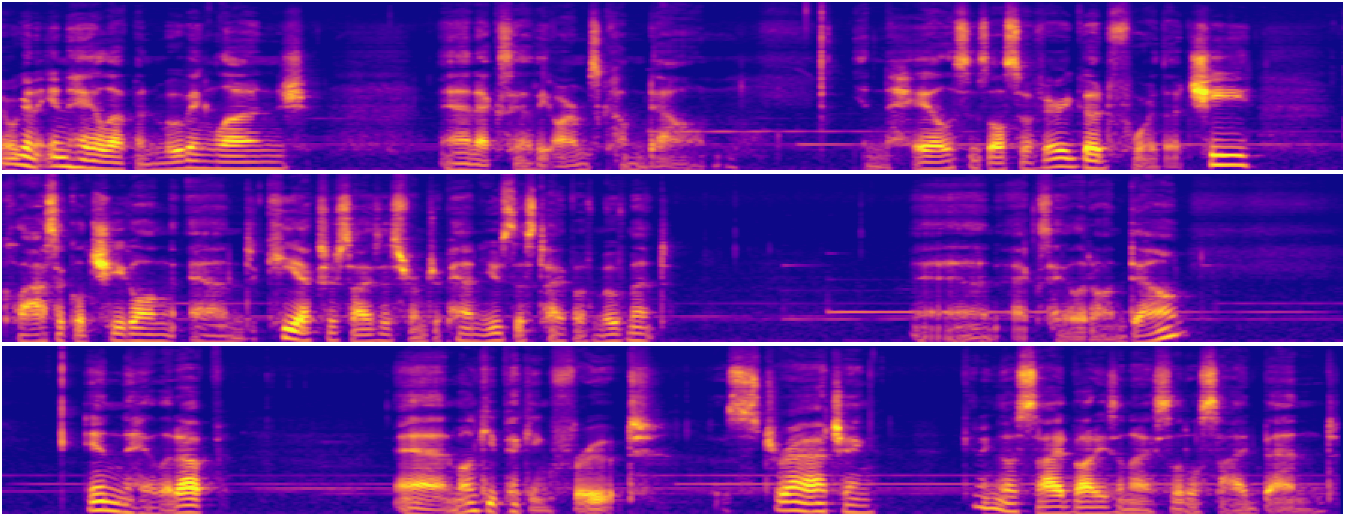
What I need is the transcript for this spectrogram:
Then we're going to inhale up and moving lunge. And exhale, the arms come down. Inhale. This is also very good for the chi classical Qigong and Ki exercises from Japan use this type of movement. And exhale it on down. Inhale it up. And monkey picking fruit. Stretching, getting those side bodies a nice little side bend.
